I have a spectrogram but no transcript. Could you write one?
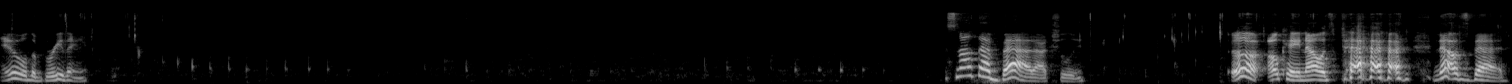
Ew, the breathing. It's not that bad, actually. Ugh, okay, now it's bad. now it's bad.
